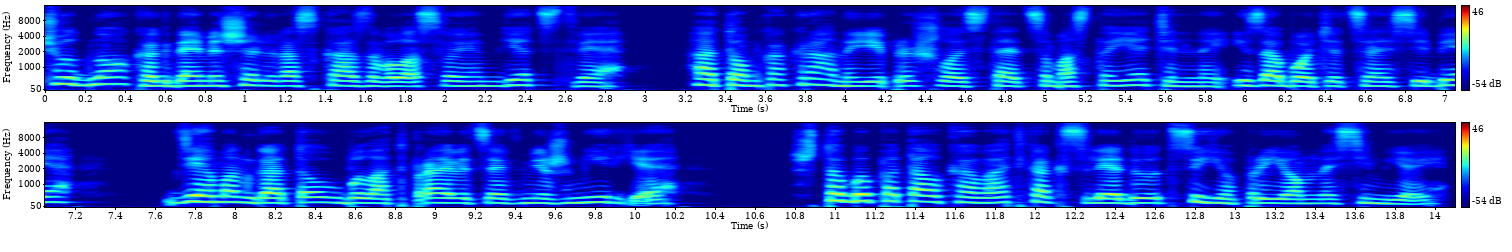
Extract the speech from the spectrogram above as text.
Чудно, когда Мишель рассказывала о своем детстве, о том, как рано ей пришлось стать самостоятельной и заботиться о себе, демон готов был отправиться в Межмирье, чтобы потолковать как следует с ее приемной семьей,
